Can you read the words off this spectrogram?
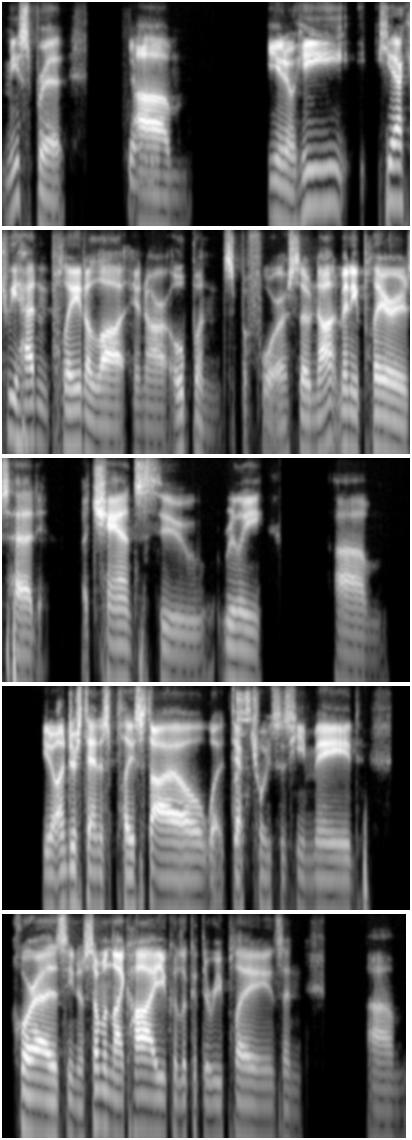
Misprit, Yeah, um, you know, he he actually hadn't played a lot in our opens before, so not many players had a chance to really, um, you know, understand his play style, what deck choices he made. Whereas, you know, someone like Hai, you could look at the replays and, um,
